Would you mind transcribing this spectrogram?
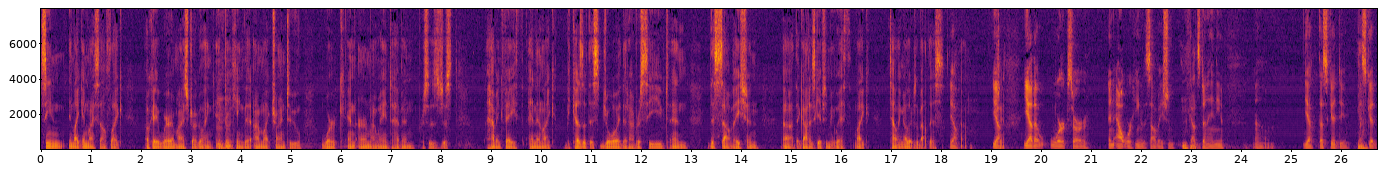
seen in like in myself like okay, where am I struggling and Mhm. thinking that I'm like trying to work and earn my way into heaven versus just having faith and then like because of this joy that I've received and this salvation uh, that God has gifted me with, like telling others about this. Yeah. Um, Yeah. so- Yeah, that works are an outworking of the salvation Mhm. God's done in you. Um, yeah, that's good, dude. That's Yeah. good.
